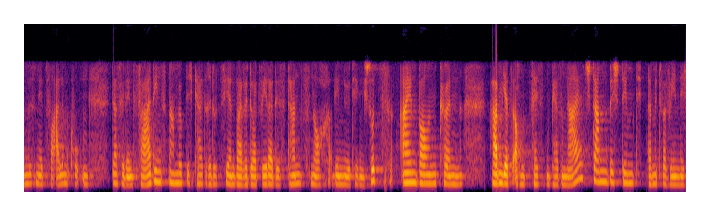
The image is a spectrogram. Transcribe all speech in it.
müssen jetzt vor allem gucken, dass wir den Fahrdienst nach Möglichkeit reduzieren, weil wir dort weder Distanz noch den nötigen Schutz einbauen können haben jetzt auch einen festen Personalstamm bestimmt, damit wir wenig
